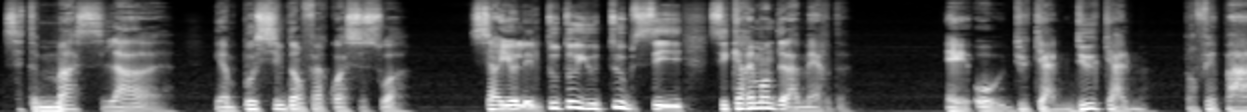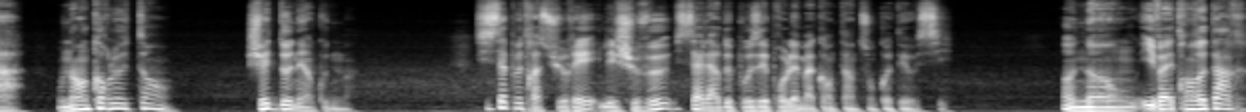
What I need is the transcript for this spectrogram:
cette masse-là. Et impossible d'en faire quoi que ce soit. Sérieux, les tutos YouTube, c'est c'est carrément de la merde. Eh oh, du calme, du calme. T'en fais pas, on a encore le temps. Je vais te donner un coup de main. Si ça peut te rassurer, les cheveux, ça a l'air de poser problème à Quentin de son côté aussi. Oh non, il va être en retard.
